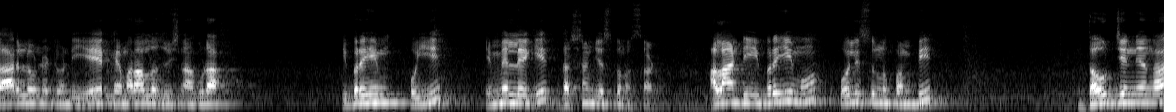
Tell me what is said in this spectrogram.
దారిలో ఉన్నటువంటి ఏ కెమెరాల్లో చూసినా కూడా ఇబ్రహీం పోయి ఎమ్మెల్యేకి దర్శనం చేసుకొని వస్తాడు. అలాంటి ఇబ్రహీము పోలీసులను పంపి దౌర్జన్యంగా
